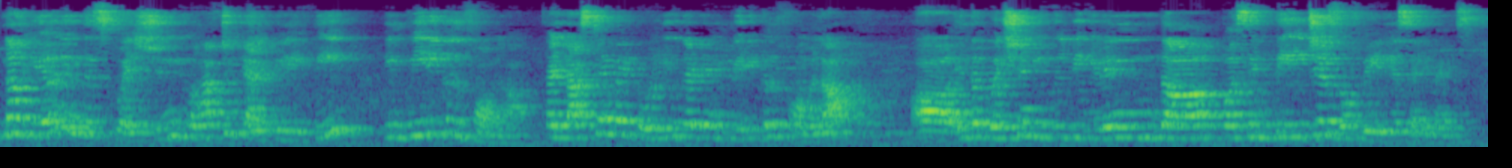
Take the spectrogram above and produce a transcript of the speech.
Now here in this question, you have to calculate the empirical formula. And last time I told you that empirical formula, uh, in the question you will be given the percentages of various elements.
